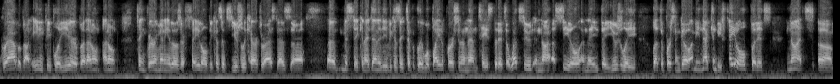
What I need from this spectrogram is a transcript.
grab about 80 people a year, but I don't I don't think very many of those are fatal because it's usually characterized as uh, a mistaken identity because they typically will bite a person and then taste that it's a wetsuit and not a seal, and they they usually let the person go. I mean that can be fatal, but it's not. Um,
